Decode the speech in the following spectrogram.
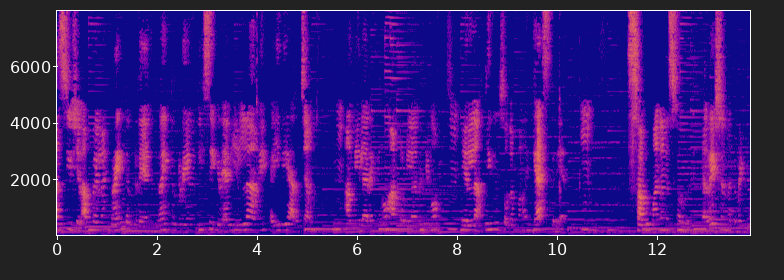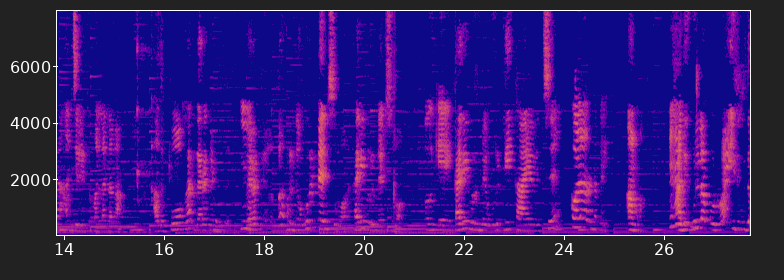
அஸ் யூஷுவல் அப்ப எல்லாம் கிரைண்டர் கிடையாது. கிரைண்டர் கிடையாது மிக்ஸி கிடையாது. எல்லாமே கையிலேயே அரைச்சாங்க அம்மியில அரைக்கணும் ஆட்டோல அரைக்கணும். எல்லாம். இன்னும் சொல்ல போனா கேஸ் கிடையாது. ஸ்டவ் மண்ணெண்ணெய் ஸ்டவ். ரேஷன்ல கிடைக்கிற அஞ்சு லிட்டர் மண்ணெண்ணெய் தான். அது போக விறகடுப்பு ம். விறகு அடுப்பு அப்புறம் இந்த உருண்டைன்னு சொல்லுவாங்க. கறி உருண்டைன்னு சொல்லுவாங்க ஓகே. கறி உருண்டை உருட்டி காய வச்சு கோலா உருண்டை மாதிரி ஆமா. அது உள்ள போடுறோம். இது இத.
